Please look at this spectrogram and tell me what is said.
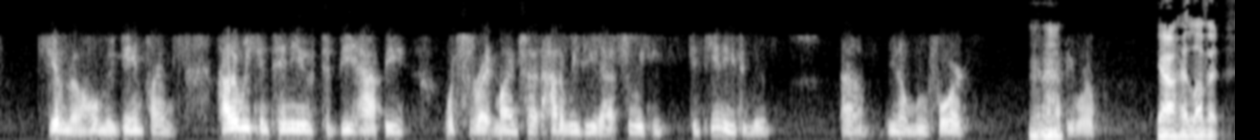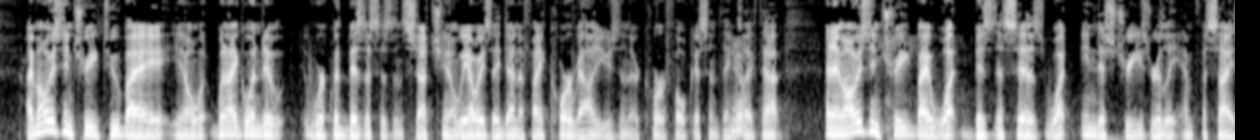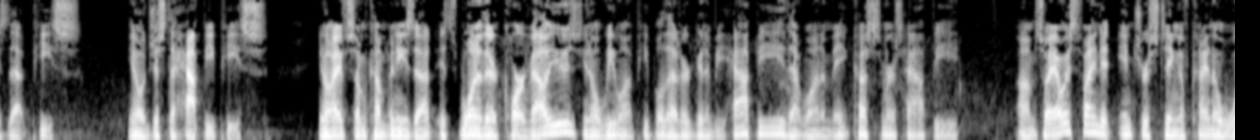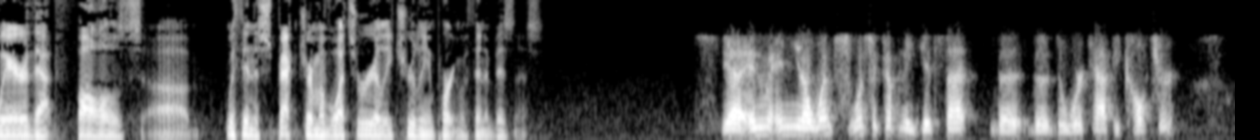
given them a whole new game plan. How do we continue to be happy? What's the right mindset? How do we do that so we can continue to move, um, you know, move forward mm-hmm. in a mm-hmm. happy world? Yeah, I love it. I'm always intrigued too by you know when I go into work with businesses and such. You know, we always identify core values and their core focus and things yeah. like that. And I'm always intrigued by what businesses, what industries really emphasize that piece. You know, just the happy piece. You know, I have some companies that it's one of their core values. You know, we want people that are going to be happy, that want to make customers happy. Um, so I always find it interesting of kind of where that falls. Uh, within the spectrum of what's really truly important within a business. Yeah, and and you know once once a company gets that the the, the work happy culture,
